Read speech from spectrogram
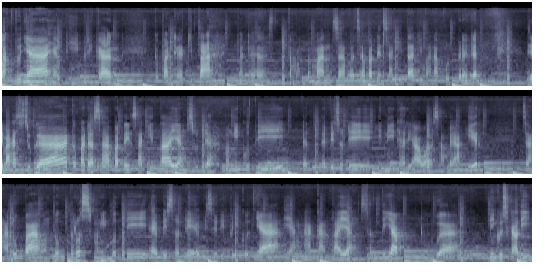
waktunya yang diberikan kepada kita, kepada teman-teman sahabat-sahabat lensa kita di mana pun berada. Terima kasih juga kepada sahabat lensa kita yang sudah mengikuti episode ini dari awal sampai akhir. Jangan lupa untuk terus mengikuti episode-episode berikutnya yang akan tayang setiap dua minggu sekali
